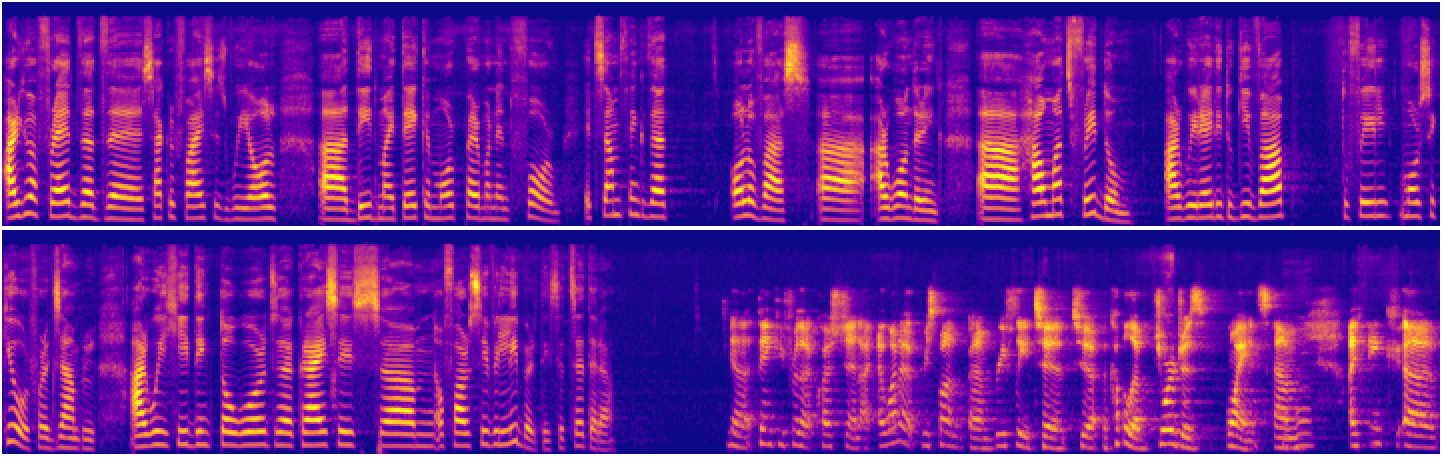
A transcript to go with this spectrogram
are you afraid that the sacrifices we all uh, did might take a more permanent form? It's something that all of us uh, are wondering uh, how much freedom are we ready to give up to feel more secure, for example? Are we heading towards a crisis um, of our civil liberties, etc.? Yeah, thank you for that question. I, I want to respond um, briefly to, to a couple of George's points. Um, mm-hmm. I think uh,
